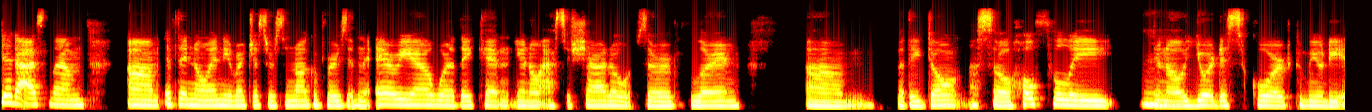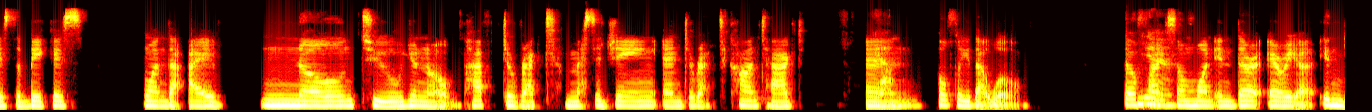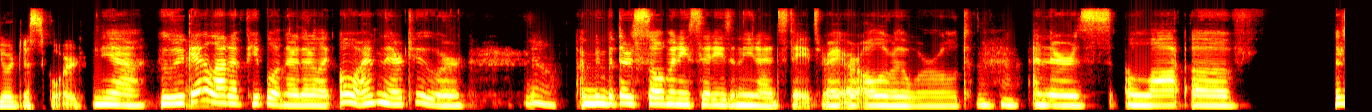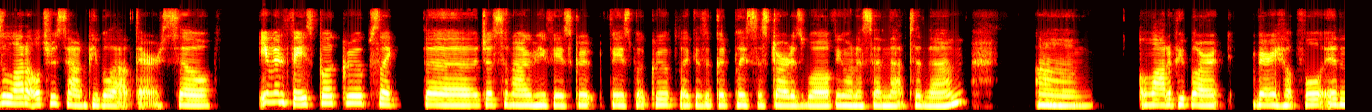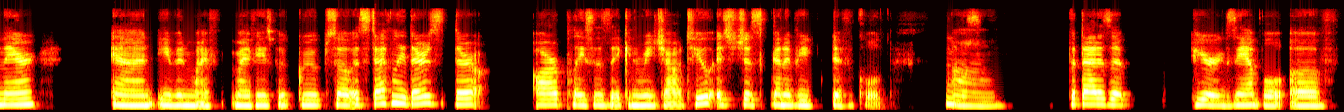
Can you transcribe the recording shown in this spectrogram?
did ask them um, if they know any registered sonographers in the area where they can, you know, ask to shadow, observe, learn, um, but they don't. So hopefully, mm. you know, your Discord community is the biggest one that I've known to, you know, have direct messaging and direct contact. And yeah. hopefully that will they'll yeah. find someone in their area in your Discord. Yeah. Because we get a lot of people in there that are like, oh, I'm there too. Or yeah. I mean, but there's so many cities in the United States, right? Or all over the world. Mm-hmm. And there's a lot of there's a lot of ultrasound people out there. So even Facebook groups like the Just Sonography Facebook group like is a good place to start as well if you want to send that to them. Mm-hmm. Um, a lot of people are very helpful in there, and even my my Facebook group. So it's definitely there's there are places they can reach out to. It's just going to be difficult. Yes. Um, but that is a pure example of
